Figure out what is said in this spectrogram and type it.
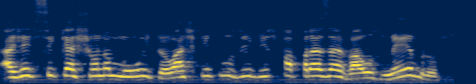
a gente se questiona muito. Eu acho que, inclusive, isso para preservar os membros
